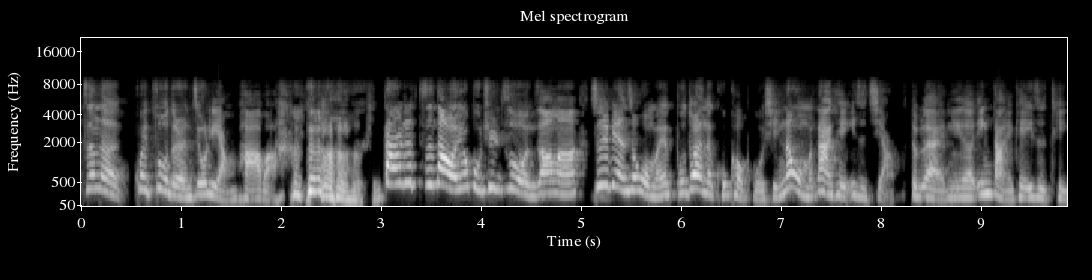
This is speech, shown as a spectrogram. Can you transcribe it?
真的会做的人只有两趴吧？大家就知道了，又不去做，你知道吗？所以变成说我们不断的苦口婆心，那我们当然可以一直讲，对不对？你的音档也可以一直听，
